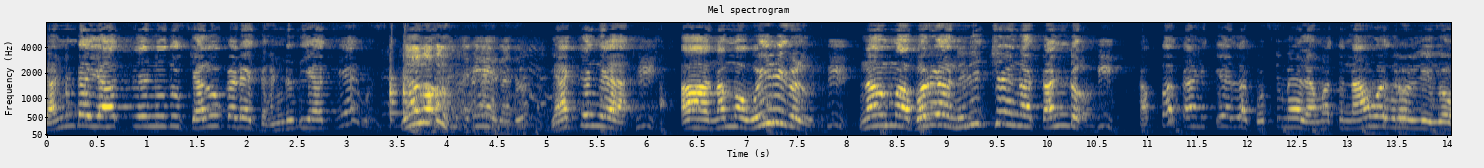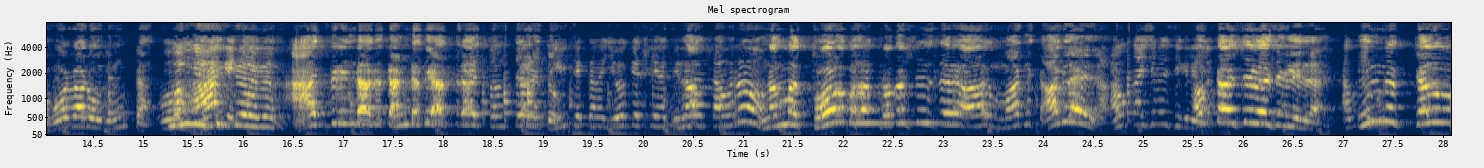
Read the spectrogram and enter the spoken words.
ದಂಡ ಯಾತ್ರೆ ಅನ್ನೋದು ಕೆಲವು ಕಡೆ ದಂಡದ ಯಾತ್ರೆ ಹೇಗದು ಯಾಕೆಂದ್ರೆ ಆ ನಮ್ಮ ವೈರಿಗಳು ನಮ್ಮ ಬರುವ ನಿರೀಕ್ಷೆಯನ್ನ ಕಂಡು ಕಪ್ಪ ಕಾಣಿಕೆ ಎಲ್ಲ ಕೊಟ್ಟ ಮೇಲೆ ಮತ್ತೆ ನಾವು ಅದರಲ್ಲಿ ಹೋರಾಡುವುದು ಉಂಟ? ಆದ್ರಿಂದ ಅದು ದಂಡದ ಯಾತ್ರೆ ಆಯ್ತು ಅಂತ ಹೇಳಿದ್ದು. ಕೀಚಕನ ಯೋಗ್ಯತೆಯನ್ನು ಅವರು ನಮ್ಮ ತೋಳ್ಬಲ ಪ್ರದರ್ಶಿಸ ಮಾಡ್ಲಿಕ್ಕೆ ಆಗ್ಲೇ ಇಲ್ಲ. ಅವಕಾಶವೇ ಸಿಗಲಿಲ್ಲ. ಅವಕಾಶವೇ ಸಿಗಲಿಲ್ಲ. ಇನ್ನು ಕೆಲವು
